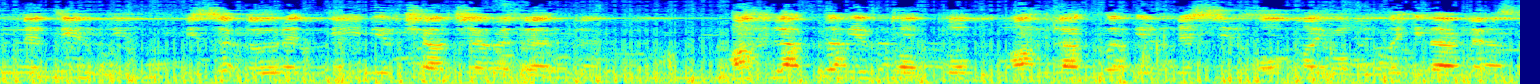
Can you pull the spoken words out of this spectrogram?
sünnetin bize öğrettiği bir çerçevede ahlaklı bir toplum, ahlaklı bir nesil olma yolunda ilerleriz.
